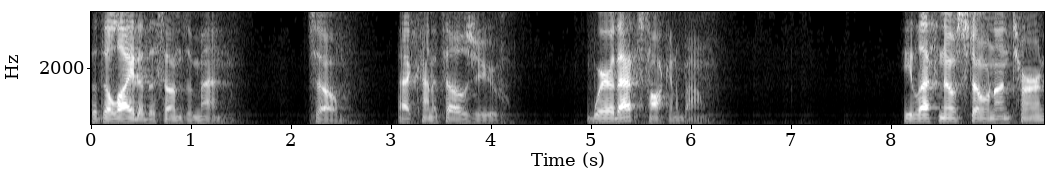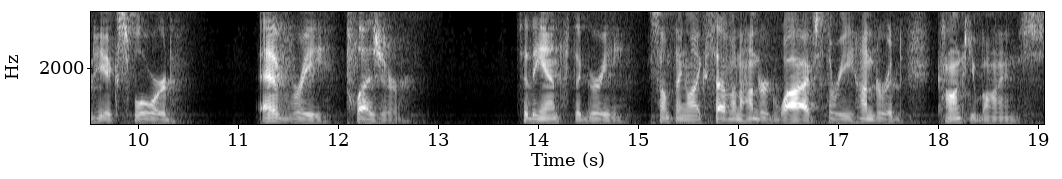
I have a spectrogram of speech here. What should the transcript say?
the delight of the sons of men. So that kind of tells you where that's talking about. He left no stone unturned. He explored every pleasure to the nth degree. Something like 700 wives, 300 concubines.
